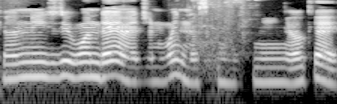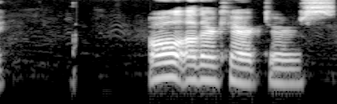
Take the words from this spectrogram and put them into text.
Gonna need to do one damage and win this kind of thing. Okay. All other characters.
